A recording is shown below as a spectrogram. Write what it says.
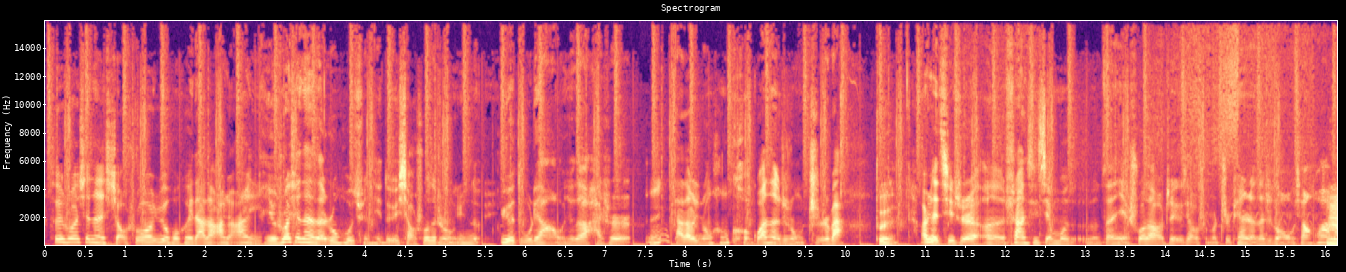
所以说现在小说月活可以达到二点二亿，也就是说现在的用户群体对于小说的这种阅阅读量，我觉得还是嗯达到一种很可观的这种值吧。对，而且其实，嗯，上一期节目咱也说到这个叫什么纸片人的这种偶像化嘛，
